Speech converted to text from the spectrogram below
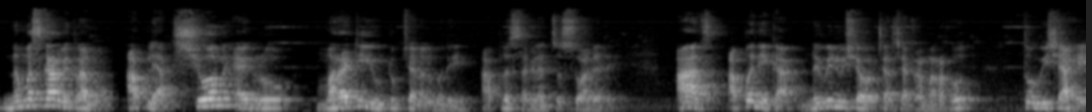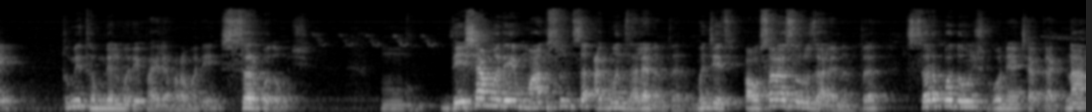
नमस्कार मित्रांनो आपल्या शिवम ॲग्रो मराठी युट्यूब चॅनलमध्ये आपलं सगळ्यांचं स्वागत आहे. आज आपण एका नवीन विषयावर चर्चा करणार आहोत. तो विषय आहे तुम्ही थंबनेलमध्ये पाहिल्याप्रमाणे सर्पदंश. देशामध्ये मान्सूनचं आगमन झाल्यानंतर म्हणजेच पावसाळा सुरू झाल्यानंतर सर्पदंश होण्याच्या घटना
